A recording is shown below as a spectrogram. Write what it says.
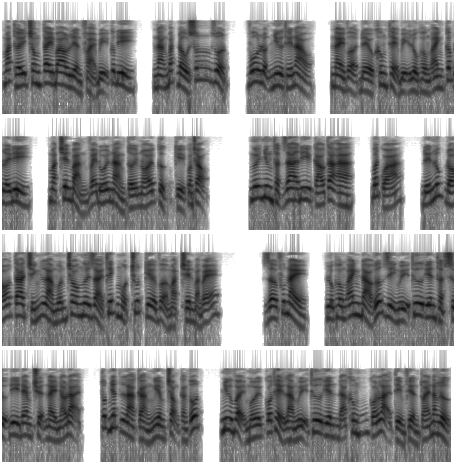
mắt thấy trong tay bao liền phải bị cướp đi, nàng bắt đầu sốt ruột, vô luận như thế nào, này vợ đều không thể bị Lục Hồng Anh cấp lấy đi, mặt trên bản vẽ đối nàng tới nói cực kỳ quan trọng. Ngươi nhưng thật ra đi cáo ta à, bất quá, đến lúc đó ta chính là muốn cho ngươi giải thích một chút kia vợ mặt trên bản vẽ. Giờ phút này, Lục Hồng Anh đảo ước gì Ngụy Thư Yên thật sự đi đem chuyện này náo đại, tốt nhất là càng nghiêm trọng càng tốt, như vậy mới có thể làm Ngụy Thư Yên đã không có lại tìm phiền toái năng lực.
